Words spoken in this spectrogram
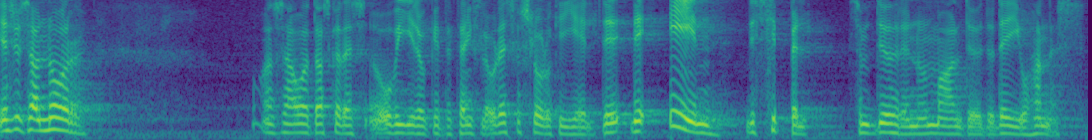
Jesus sa når. Han sa at da skal de overgi dere til fengsel, og de skal slå dere i hjel. Det, det, er én disippel som dør en normal død, og det er Johannes.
